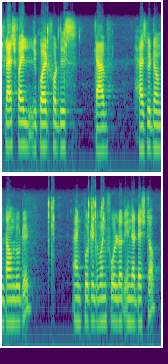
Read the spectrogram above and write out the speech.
flash file required for this tab has been down downloaded and put in one folder in the desktop.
